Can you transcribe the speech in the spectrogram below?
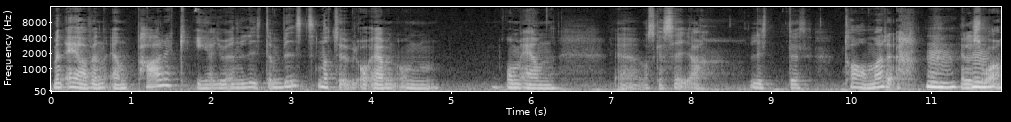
Men även en park är ju en liten bit natur och även om, om en, eh, vad ska jag säga, lite tamare. Mm. Eller så. Mm.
